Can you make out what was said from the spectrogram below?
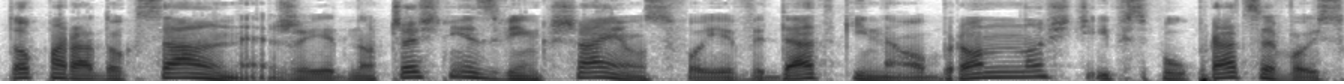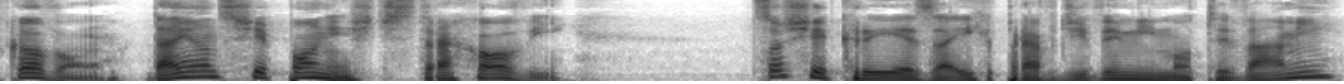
To paradoksalne, że jednocześnie zwiększają swoje wydatki na obronność i współpracę wojskową, dając się ponieść strachowi. Co się kryje za ich prawdziwymi motywami?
